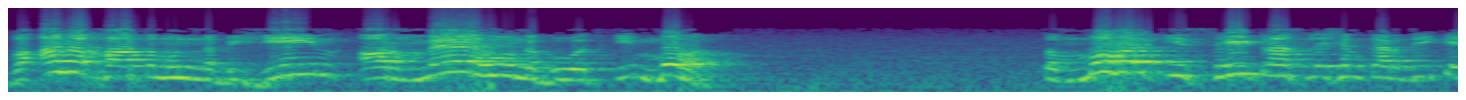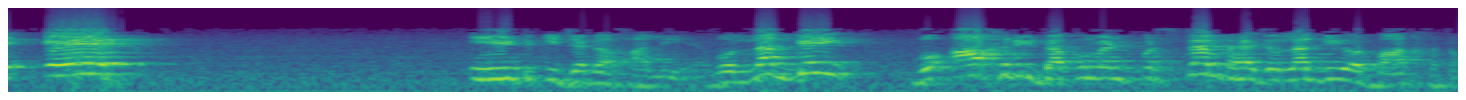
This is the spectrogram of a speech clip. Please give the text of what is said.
وہ ان خاتم النبیین اور میں ہوں نبوت کی مہر۔ تو مہر کی صحیح ٹرانسلیشن کر دی کہ ایک اینٹ کی جگہ خالی ہے۔ وہ لگ گئی، وہ آخری ڈاکومنٹ پر سٹیمپ ہے جو لگ گئی اور بات ختم۔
